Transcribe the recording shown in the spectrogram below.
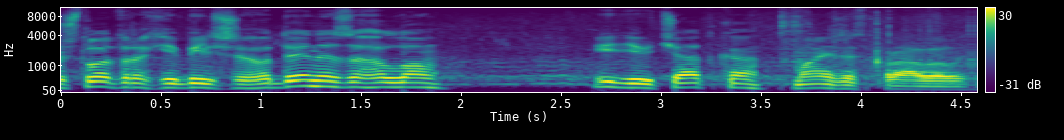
Пройшло трохи більше години загалом, і дівчатка майже справились.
